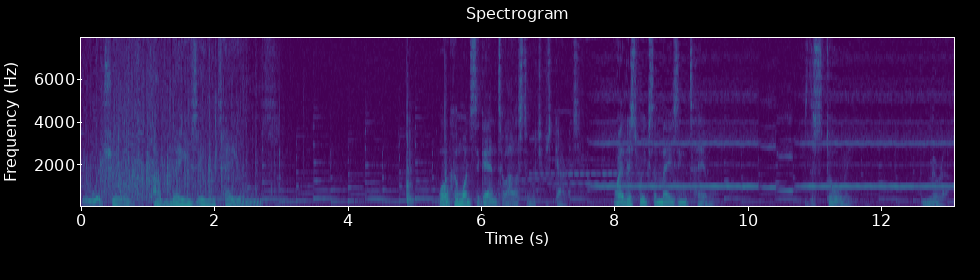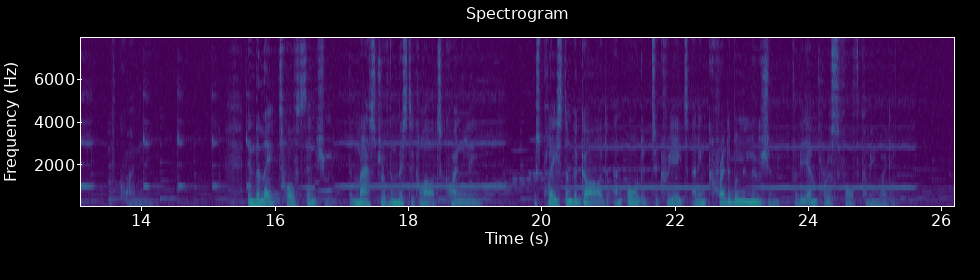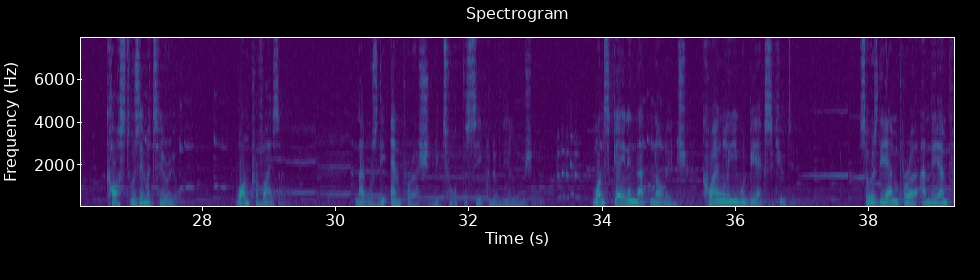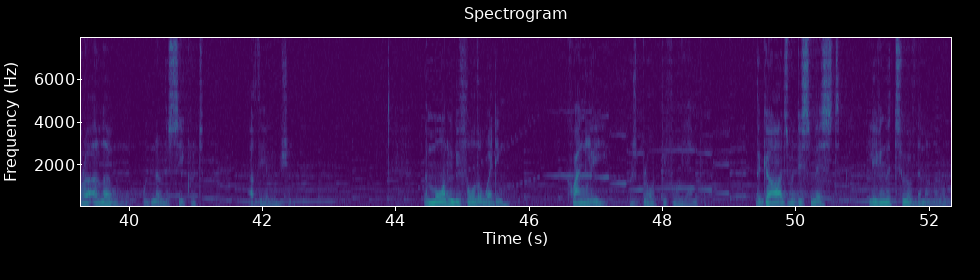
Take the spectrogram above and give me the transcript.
The Witchell's Amazing Tales. Welcome once again to Alistair Witchell's Garret, where this week's amazing tale is the story, The Mirror of Kwang Lee. In the late 12th century, the master of the mystical arts, Kwang Lee, was placed under guard and ordered to create an incredible illusion for the emperor's forthcoming wedding. Cost was immaterial. One proviso, and that was the emperor should be taught the secret of the illusion. Once gaining that knowledge, Kwang Lee would be executed, so as the emperor and the emperor alone would know the secret of the illusion. The morning before the wedding, Kwang Lee was brought before the emperor. The guards were dismissed, leaving the two of them alone.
